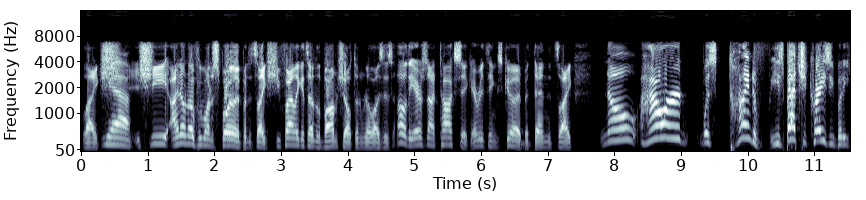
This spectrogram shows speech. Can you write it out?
Like, Yeah. she, I don't know if we want to spoil it, but it's like she finally gets out of the bomb shelter and realizes, oh, the air's not toxic, everything's good. But then it's like, no, Howard was kind of, he's batshit crazy, but he,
